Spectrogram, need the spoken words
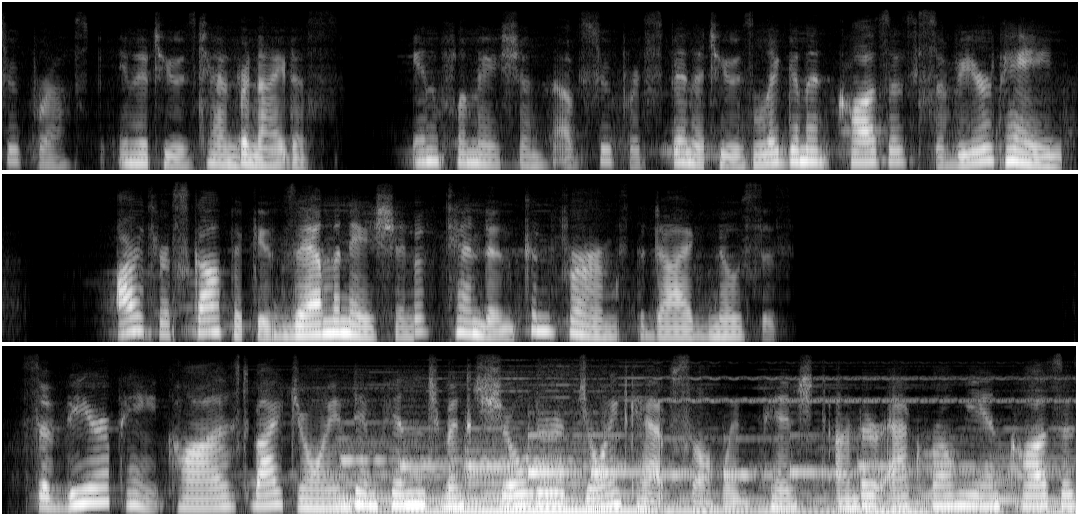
Supraspinatus tendonitis Inflammation of supraspinatus ligament causes severe pain. Arthroscopic examination of tendon confirms the diagnosis. Severe pain caused by joint impingement shoulder joint capsule when pinched under acromion causes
